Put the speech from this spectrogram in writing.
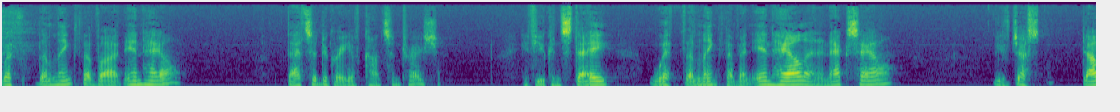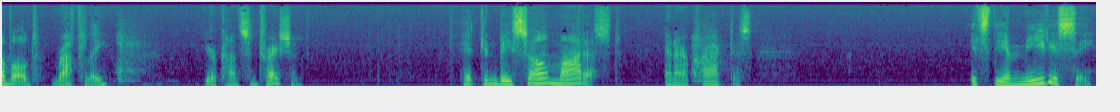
with the length of an inhale, that's a degree of concentration. If you can stay with the length of an inhale and an exhale, you've just doubled, roughly, your concentration. It can be so modest in our practice. It's the immediacy.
